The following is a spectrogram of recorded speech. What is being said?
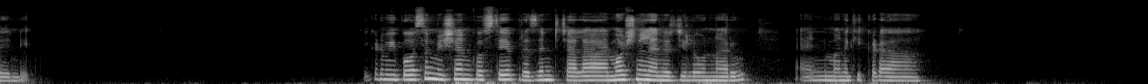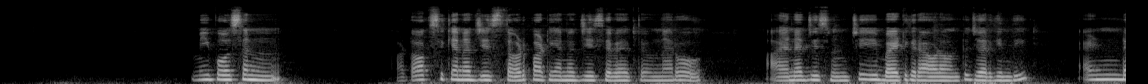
చేయండి. ఇక్కడ మీ పర్సన్ విషయానికి వస్తే ప్రజెంట్ చాలా ఎమోషనల్ ఎనర్జీలో ఉన్నారు. అండ్ మనకి ఇక్కడ మీ పర్సన్ ఆ toxic energies third party energies ఏవైతే ఉన్నారో ఆ ఎనర్జీస్ నుంచి బయటికి రావడం అంటూ జరిగింది. అండ్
